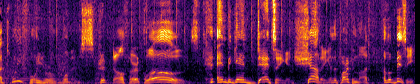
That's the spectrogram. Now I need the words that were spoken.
a 24 year old woman stripped off her clothes and began dancing and shouting in the parking lot of a busy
